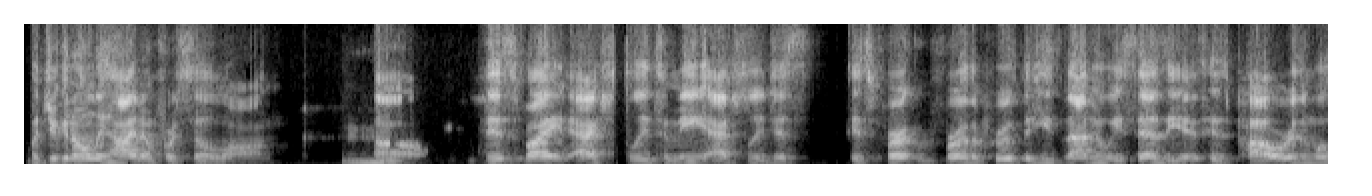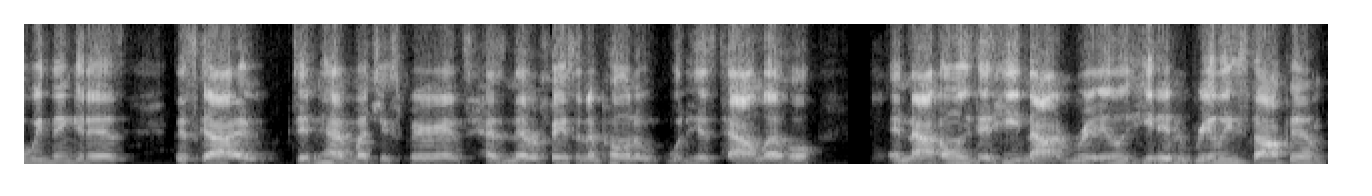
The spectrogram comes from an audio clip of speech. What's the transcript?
but you can only hide him for so long. Mm-hmm. Um, this fight, actually, to me, actually just is fur- further proof that he's not who he says he is. His power isn't what we think it is. This guy didn't have much experience, has never faced an opponent with his talent level, and not only did he not really, he didn't really stop him.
